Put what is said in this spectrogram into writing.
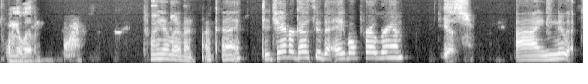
2011. 2011. Okay. Did you ever go through the ABLE program? Yes. I knew it.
